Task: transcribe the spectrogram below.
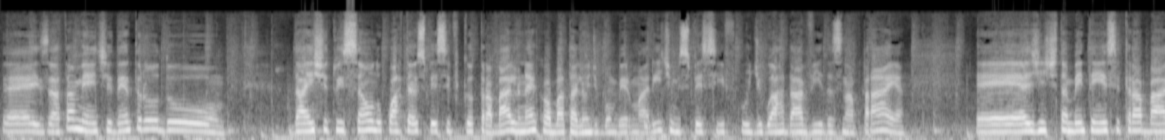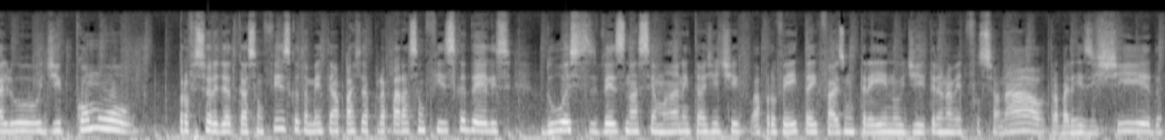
É, exatamente. Dentro do da instituição, do quartel específico que eu trabalho, né, que é o Batalhão de Bombeiro Marítimo, específico de guardar vidas na praia, é, a gente também tem esse trabalho de como professora de educação física, eu também tenho a parte da preparação física deles, duas vezes na semana, então a gente aproveita e faz um treino de treinamento funcional, trabalho resistido,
